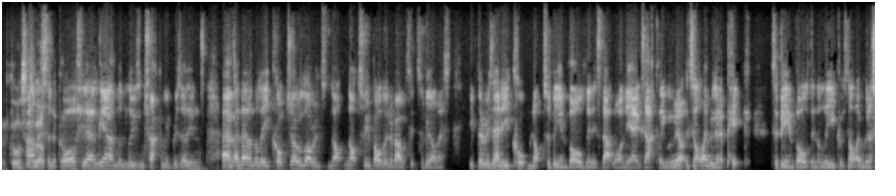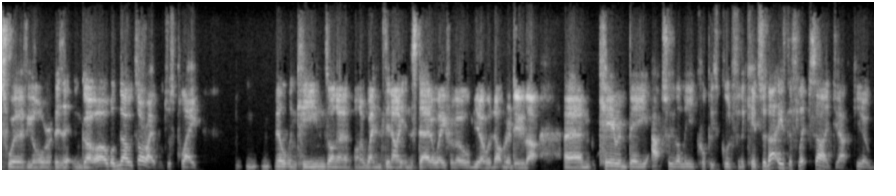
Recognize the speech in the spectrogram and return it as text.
of course, as Alisson, well. of course, yeah, yeah. I'm losing track of my Brazilians. Um, and then on the League Cup, Joe Lawrence, not not too bothered about it to be honest. If there is any cup not to be involved in, it's that one. Yeah, exactly. We it's not like we're going to pick to be involved in the league. It's not like we're going to swerve Europe, is it? And go, oh well, no, it's all right. We'll just play Milton Keynes on a on a Wednesday night instead away from home. You know, we're not going to do that. Um, Kieran B. Actually, the League Cup is good for the kids. So that is the flip side, Jack. You know,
